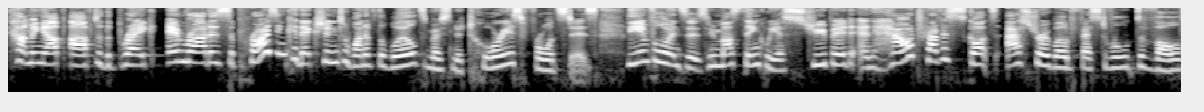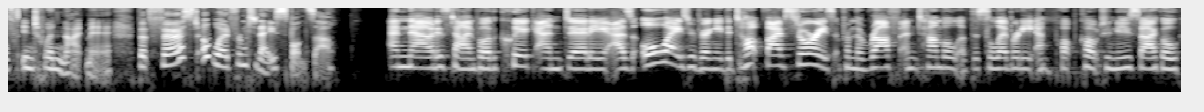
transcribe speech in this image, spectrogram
Coming up after the break, Emrata's surprising connection to one of the world's most notorious fraudsters, the influencers who must think we are stupid, and how Travis Scott's Astroworld Festival devolved into a nightmare. But first, a word from today's sponsor. And now it is time for the quick and dirty. As always, we bring you the top five stories from the rough and tumble of the celebrity and pop culture news cycle.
